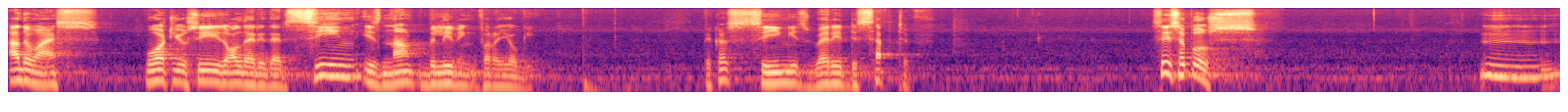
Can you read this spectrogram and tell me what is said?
otherwise what you see is all there is there. Seeing is not believing for a yogi, because seeing is very deceptive. See, suppose, hmm,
